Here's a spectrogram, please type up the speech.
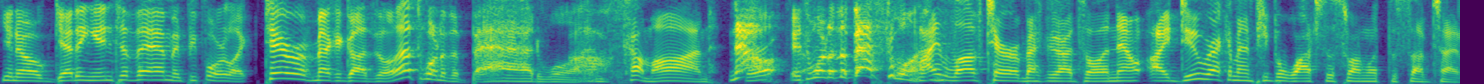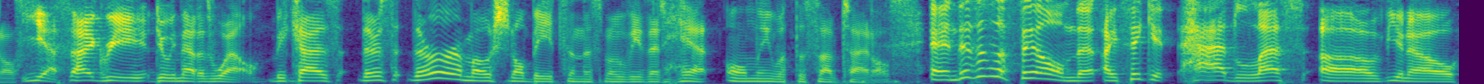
you know, getting into them, and people were like, Terror of Mechagodzilla, that's one of the bad oh, ones. Come on. no, it's one of the best ones. I love Terror of Mechagodzilla. Now, I do recommend people watch this one with the subtitles. Yes, I agree doing that as well. Because there's there are emotional beats in this movie that hit only with the subtitles. And this is a film that I think it had less of, you know,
